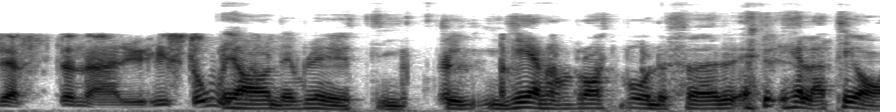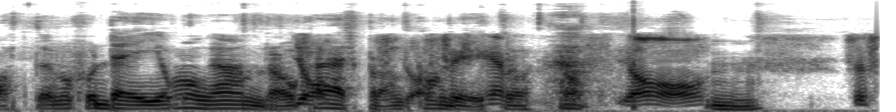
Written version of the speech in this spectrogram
resten är ju historia. Ja, det blev ju ett genombrott både för hela teatern och för dig och många andra och Persbrandt kom dit. Och. Ja, Mm. för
